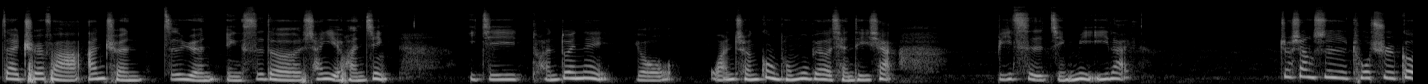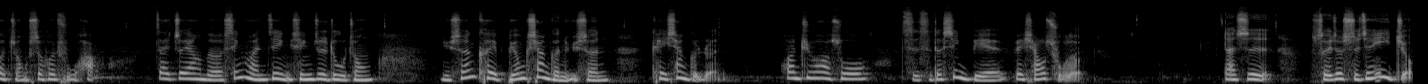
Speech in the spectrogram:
在缺乏安全资源、隐私的山野环境，以及团队内有完成共同目标的前提下，彼此紧密依赖，就像是脱去各种社会符号，在这样的新环境、新制度中。女生可以不用像个女生，可以像个人。换句话说，此时的性别被消除了。但是，随着时间一久，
